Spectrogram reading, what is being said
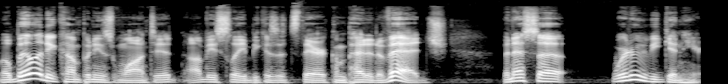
Mobility companies want it, obviously, because it's their competitive edge. Vanessa, where do we begin here?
